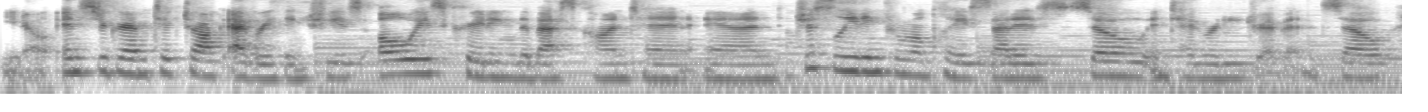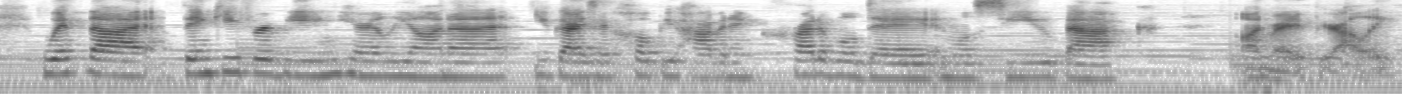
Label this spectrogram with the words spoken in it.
you know, Instagram, TikTok, everything. She is always creating the best content and just leading from a place that is so integrity driven. So, with that, thank you for being here, Liana. You guys, I hope you have an incredible day and we'll see you back on Right Up Your Alley.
